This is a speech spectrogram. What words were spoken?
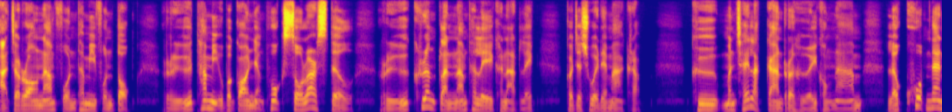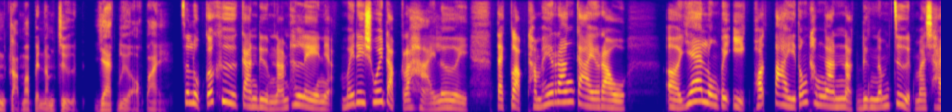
อาจจะรองน้ำฝนถ้ามีฝนตก หรือถ้ามีอุปกรณ์อย่างพวก solar still หรือเครื่องกลั่นน้ำทะเลขนาดเล็ก ก็จะช่วยได้มากครับ คือมันใช้หลักการระเหยของน้ำแล้วควบแน่นกลับมาเป็นน้ำจืด แยกเหลือออกไป สรุปก็คือการดื่มน้ำทะเลเนี่ยไม่ได้ช่วยดับกระหายเลย แต่กลับทำให้ร่างกายเราเอ่อ แย่ลงไปอีก เพราะไตต้องทำงานหนักดึงน้ำจืดมาใช้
